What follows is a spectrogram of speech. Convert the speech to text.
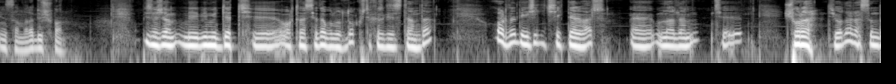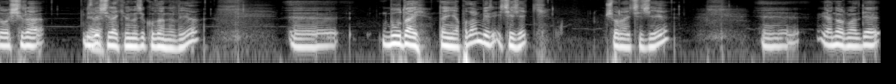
insanlara düşman. Biz hocam bir, bir müddet e, Orta Asya'da bulunduk. işte Kırgızistan'da. Orada değişik içecekler var. E, bunlardan işte, şora diyorlar. Aslında o şıra bizde Evet. şıra kelimesi kullanılıyor. E, buğdaydan yapılan bir içecek. Şora içeceği. E, yani normalde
